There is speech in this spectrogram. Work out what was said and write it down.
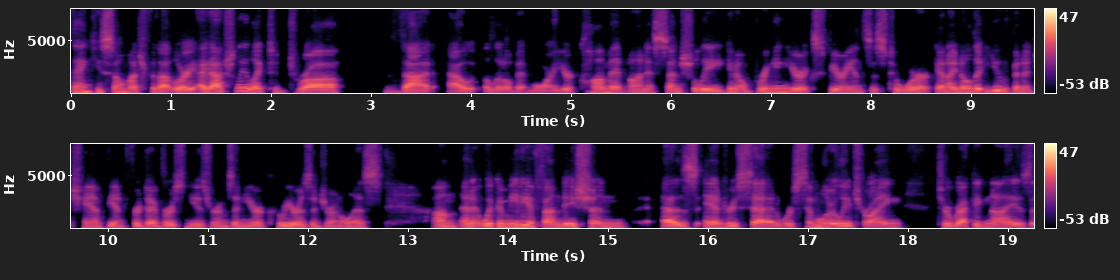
Thank you so much for that, Lori. I'd actually like to draw that out a little bit more, your comment on essentially, you know, bringing your experiences to work. And I know that you've been a champion for diverse newsrooms in your career as a journalist. Um, and at Wikimedia Foundation, as Andrew said, we're similarly trying to recognize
